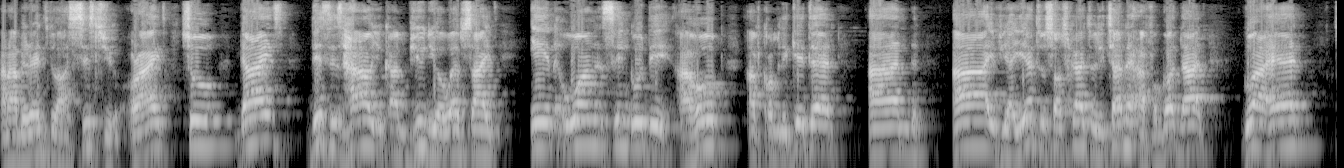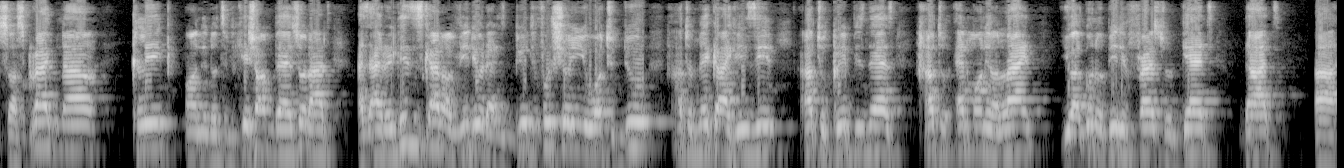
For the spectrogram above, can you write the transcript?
and I'll be ready to assist you. All right. So, guys, this is how you can build your website in one single day. I hope I've communicated. And uh, if you are yet to subscribe to the channel, I forgot that. Go ahead, subscribe now, click on the notification bell so that as I release this kind of video that is beautiful, showing you what to do, how to make life easy, how to create business, how to earn money online, you are going to be the first to get that uh,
